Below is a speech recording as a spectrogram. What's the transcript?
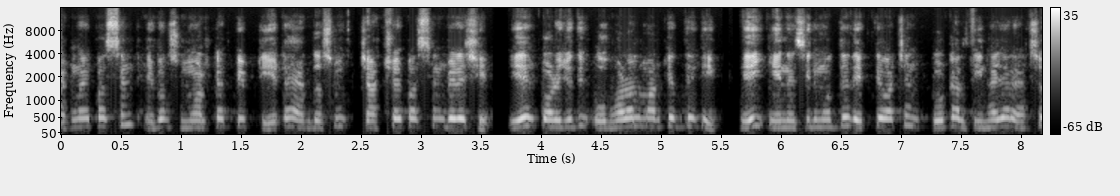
এক নয় পার্সেন্ট এবং স্মল ক্যাপ ফিফটি এটা এক দশমিক চার ছয় পার্সেন্ট বেড়েছে। এরপরে যদি ওভারঅল মার্কেট দেখি, এই এনএসির মধ্যে দেখতে পাচ্ছেন টোটাল তিন হাজার একশো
